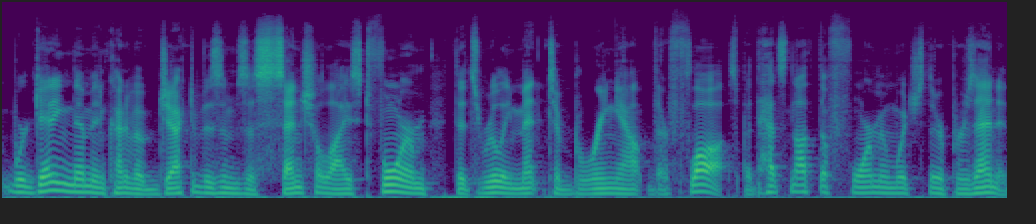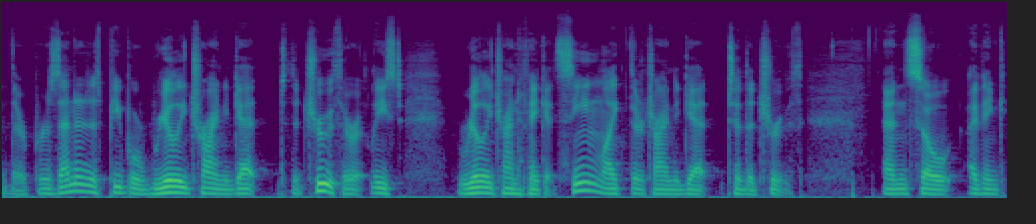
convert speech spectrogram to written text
we're getting them in kind of objectivism's essentialized form that's really meant to bring out their flaws. But that's not the form in which they're presented. They're presented as people really trying to get to the truth, or at least really trying to make it seem like they're trying to get to the truth. And so I think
